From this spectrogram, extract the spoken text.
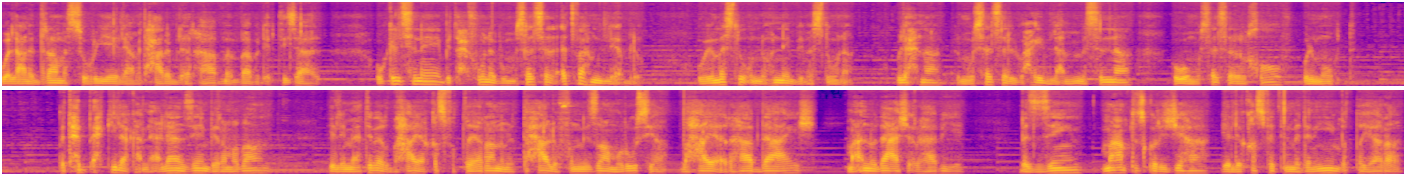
ولا عن الدراما السورية اللي عم تحارب الإرهاب من باب الابتزال وكل سنة بتحفونا بمسلسل أتفه من اللي قبله وبيمثلوا إنه هن بيمثلونا. ونحن المسلسل الوحيد اللي عم يمثلنا هو مسلسل الخوف والموت. بتحب أحكي لك عن إعلان زين برمضان؟ يلي معتبر ضحايا قصف الطيران من التحالف والنظام وروسيا ضحايا إرهاب داعش مع إنه داعش إرهابية. بس زين ما عم تذكر الجهة يلي قصفت المدنيين بالطيارات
